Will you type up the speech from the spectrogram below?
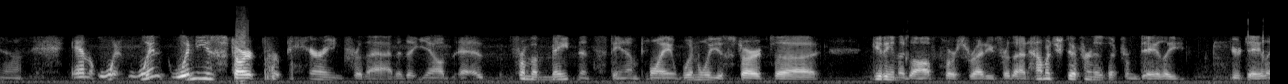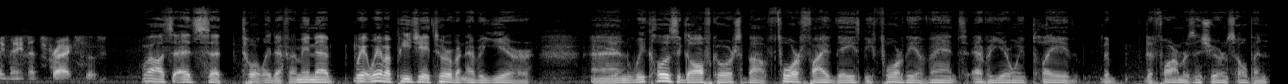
Yeah. And when when when do you start preparing for that? That you know, as, from a maintenance standpoint, when will you start uh, getting the golf course ready for that? How much different is it from daily your daily maintenance practices? Well, it's it's uh, totally different. I mean, uh, we we have a PGA Tour event every year, and we close the golf course about four or five days before the event every year when we play the the Farmers Insurance Open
